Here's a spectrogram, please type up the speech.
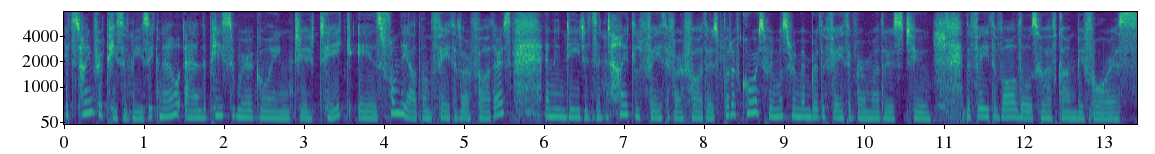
It's time for a piece of music now, and the piece we're going to take is from the album Faith of Our Fathers, and indeed it's entitled Faith of Our Fathers. But of course, we must remember the faith of our mothers too, the faith of all those who have gone before us.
